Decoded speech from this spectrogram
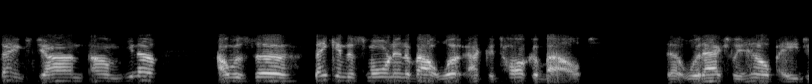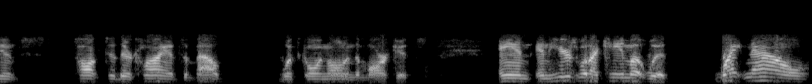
Thanks, John. Um, you know, I was uh, thinking this morning about what I could talk about that would actually help agents talk to their clients about what's going on in the markets. And and here's what I came up with. Right now,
